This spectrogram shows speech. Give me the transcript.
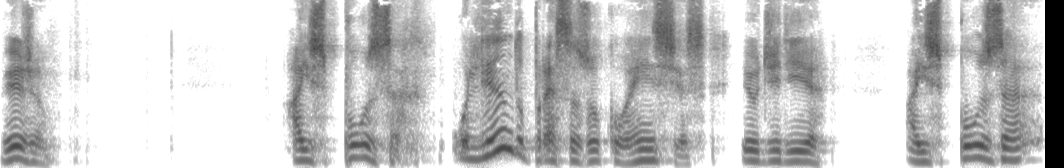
Vejam, a esposa, olhando para essas ocorrências, eu diria, a esposa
